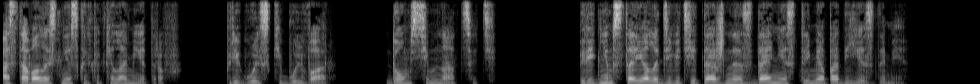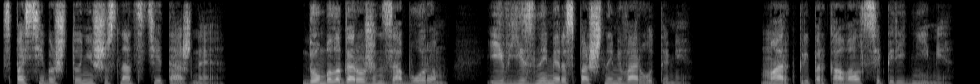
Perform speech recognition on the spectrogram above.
Оставалось несколько километров. Пригольский бульвар, дом 17. Перед ним стояло девятиэтажное здание с тремя подъездами. Спасибо, что не шестнадцатиэтажное. Дом был огорожен забором и въездными распашными воротами. Марк припарковался перед ними.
